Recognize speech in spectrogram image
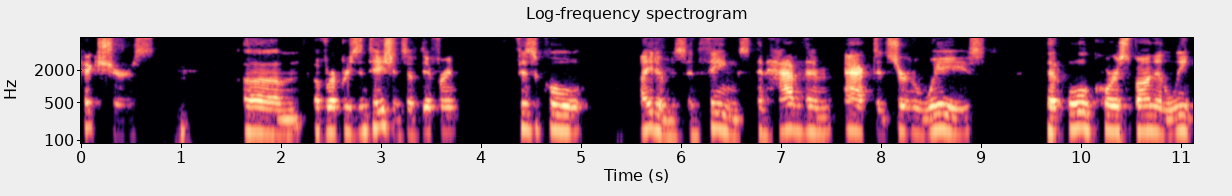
pictures um, of representations of different physical items and things and have them act in certain ways that all correspond and link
